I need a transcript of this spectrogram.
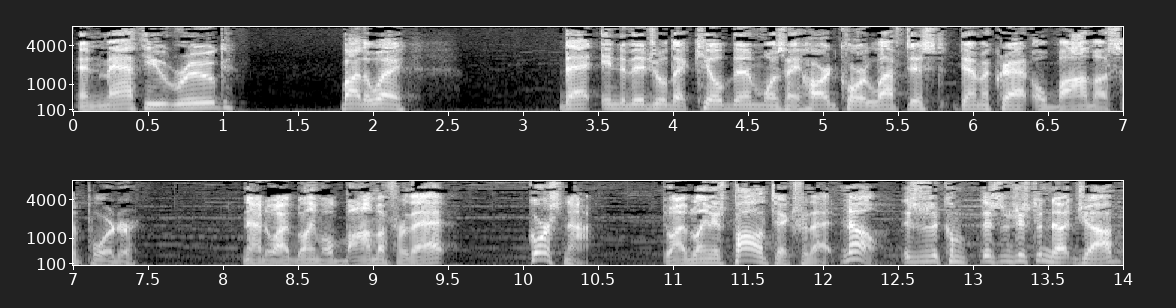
and Matthew Rug. By the way, that individual that killed them was a hardcore leftist Democrat Obama supporter. Now, do I blame Obama for that? Of course not. Do I blame his politics for that? No. This is a, this was just a nut job.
